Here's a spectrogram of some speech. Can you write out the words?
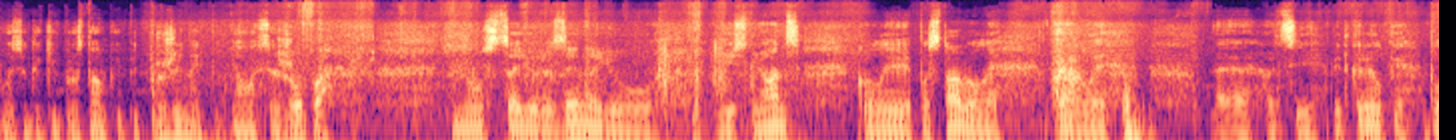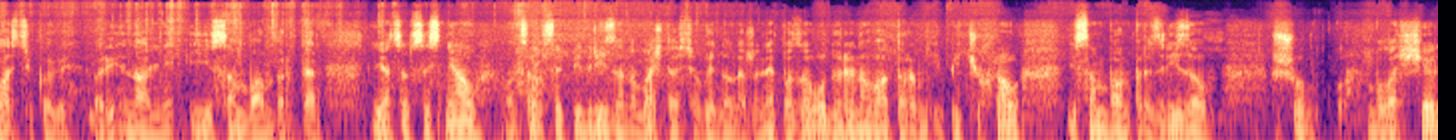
Ось такі проставки під пружини, піднялася жопа. Ну, з цією резиною є нюанс, коли поставили, перли оці підкрилки пластикові, оригінальні, і сам бампер тер. Я це все сняв, оце все підрізано, бачите, все видно навіть не по заводу реноватором і підчухрав, і сам бампер зрізав, щоб була щель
